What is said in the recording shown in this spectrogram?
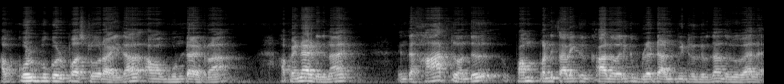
அவன் கொழுப்பு கொழுப்பாக ஸ்டோர் ஆகி தான் அவன் குண்டாயிடுறான். அப்போ என்ன ஆகிடுதுன்னா இந்த ஹார்ட் வந்து பம்ப் பண்ணி தலைக்கும் கால் வரைக்கும் பிளட் அனுப்பிட்டு இருக்கிறது தான் அதுக்கு வேலை.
